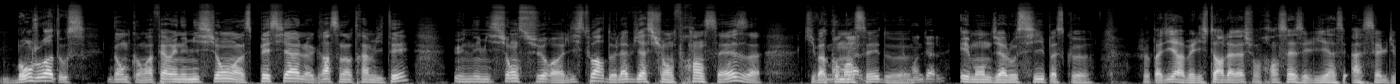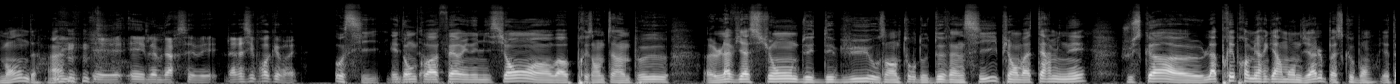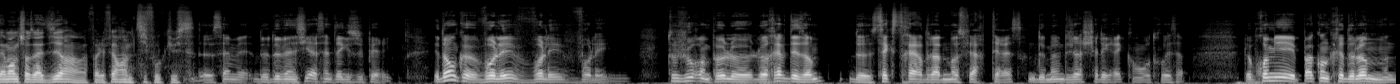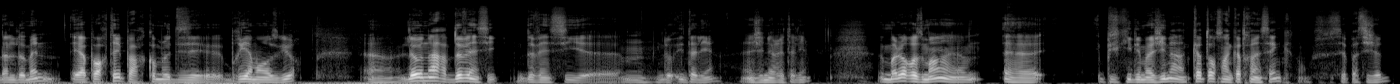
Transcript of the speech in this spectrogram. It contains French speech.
Bonjour à tous. Donc on va faire une émission spéciale grâce à notre invité, une émission sur l'histoire de l'aviation française qui va commencer de et mondiale. et mondiale aussi parce que je veux pas dire mais l'histoire de l'aviation française est liée à, celle du monde. Hein oui, et, et l'inverse est vrai. La réciproque est vraie aussi. Et donc on va faire une émission, on va présenter un peu euh, l'aviation des débuts aux alentours de De Vinci, puis on va terminer jusqu'à euh, l'après-première guerre mondiale, parce que bon, il y a tellement de choses à dire, il hein, fallait faire un petit focus. De, de, de Vinci à Saint-Exupéry. Et donc euh, voler, voler, voler, toujours un peu le, le rêve des hommes, de s'extraire de l'atmosphère terrestre, de même déjà chez les Grecs on retrouvait ça. Le premier pas concret de l'homme dans le domaine est apporté par, comme le disait brillamment Osgur, euh, Léonard de Vinci, de Vinci euh, italien, ingénieur italien. Malheureusement, euh, puisqu'il imagine en 1485, donc c'est pas si jeune,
